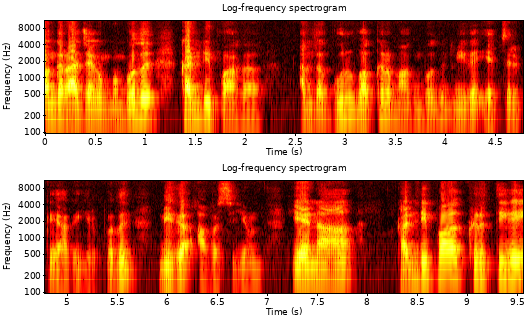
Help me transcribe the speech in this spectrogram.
பங்க ராஜகம் போகும்போது கண்டிப்பாக அந்த குரு வக்கரமாகும்போது மிக எச்சரிக்கையாக இருப்பது மிக அவசியம். ஏன்னா கண்டிப்பாக கிருத்திகை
